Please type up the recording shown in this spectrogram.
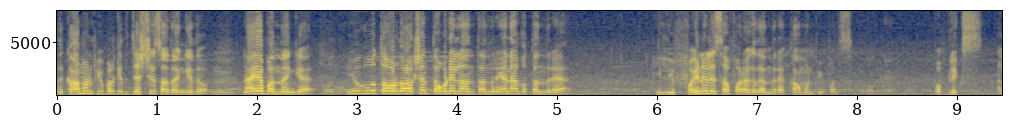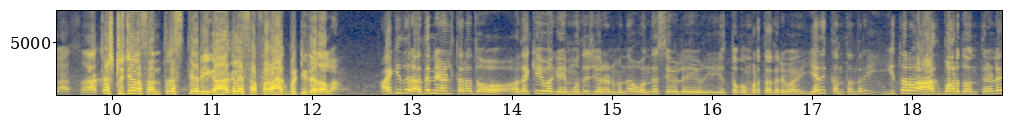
ಇದು ಕಾಮನ್ ಪೀಪಲ್ಗೆ ಇದು ಜಸ್ಟಿಸ್ ಆದಂಗೆ ಇದು. ನ್ಯಾಯ ಬಂದಂಗೆ. ಇವತ್ತು ಅವ್ರಿಗೆ ಆಕ್ಷನ್ ತಗೊಂಡಿಲ್ಲ ಅಂತಂದ್ರೆ ಏನಾಗುತ್ತಂದ್ರೆ ಇಲ್ಲಿ ಫೈನಲಿ ಸಫರ್ ಆಗಿದೆ ಅಂದರೆ ಕಾಮನ್ ಪೀಪಲ್ಸ್ ಪಬ್ಲಿಕ್ಸ್ ಅಲ್ಲ ಸಾಕಷ್ಟು ಜನ ಸಂತ್ರಸ್ತರು ಈಗಾಗಲೇ ಸಫರ್ ಆಗ್ಬಿಟ್ಟಿದಾರಲ್ಲ. ಆಗಿದ್ದಾರೆ ಅದನ್ನೇ ಹೇಳ್ತಾ ಇರೋದು ಅದಕ್ಕೆ ಇವಾಗ ಮೋದಿಜಿಯವ್ರ ಮುಂದೆ ಒಂದೇ ಸೇವೆಲಿ ಇವ್ರು ಇದು ತೊಗೊಂಬರ್ತಾ ಇದ್ದಾರೆ ಇವಾಗ. ಏನಕ್ಕಂತಂದ್ರೆ ಈ ಥರ ಆಗಬಾರ್ದು ಅಂತೇಳಿ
